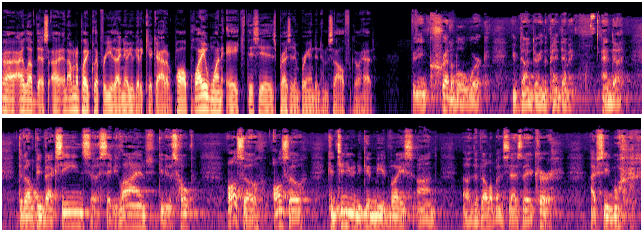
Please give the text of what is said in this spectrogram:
Uh, I love this. Uh, and I'm going to play a clip for you that I know you'll get a kick out of. Paul, play 1H. This is President Brandon himself. Go ahead. For the incredible work you've done during the pandemic and uh, developing vaccines, uh, saving lives, giving us hope. Also, also continuing to give me advice on uh, developments as they occur. I've seen more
